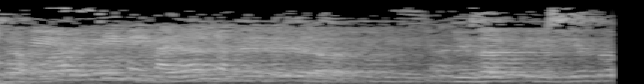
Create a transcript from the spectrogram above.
O sea, fue algo Sí, me imagino muy que- liberador. Y es algo que yo siempre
